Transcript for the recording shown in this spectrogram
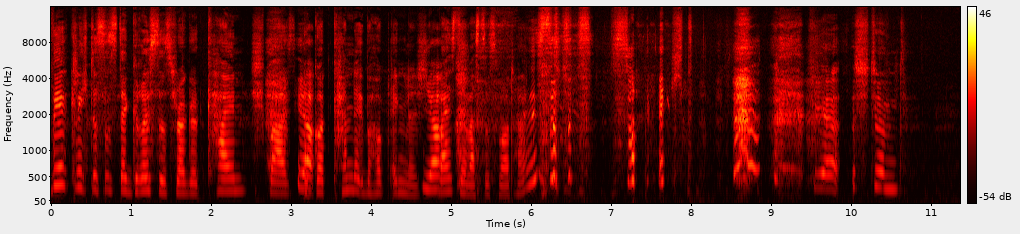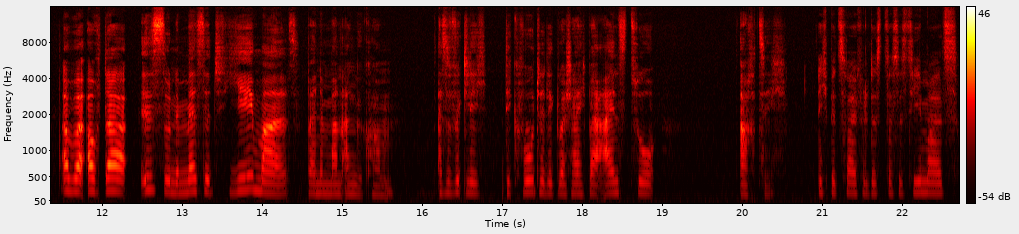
wirklich, das ist der größte Struggle. Kein Spaß. Ja. Oh Gott, kann der überhaupt Englisch? Ja. Weiß der, was das Wort heißt? Das ist so echt. Ja, stimmt. Aber auch da ist so eine Message jemals bei einem Mann angekommen. Also wirklich, die Quote liegt wahrscheinlich bei 1 zu 80. Ich bezweifle das, dass es jemals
